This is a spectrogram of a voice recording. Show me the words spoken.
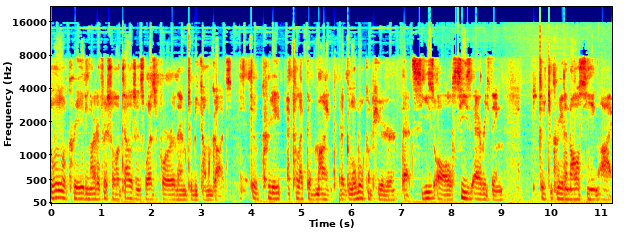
goal of creating artificial intelligence was for them to become gods, to create a collective mind, a global computer that sees all, sees everything, to, to create an all seeing eye.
